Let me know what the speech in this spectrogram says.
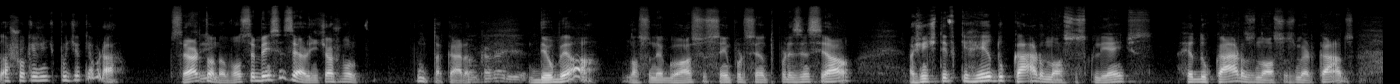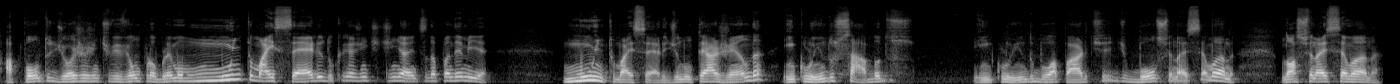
achou que a gente podia quebrar, certo ou não? Vamos ser bem sinceros, a gente achou, puta cara, Pancadaria. deu B.O., nosso negócio 100% presencial, a gente teve que reeducar os nossos clientes, reeducar os nossos mercados, a ponto de hoje a gente viver um problema muito mais sério do que a gente tinha antes da pandemia. Muito mais sério, de não ter agenda, incluindo sábados, incluindo boa parte de bons finais de semana. Nossos finais de semana,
